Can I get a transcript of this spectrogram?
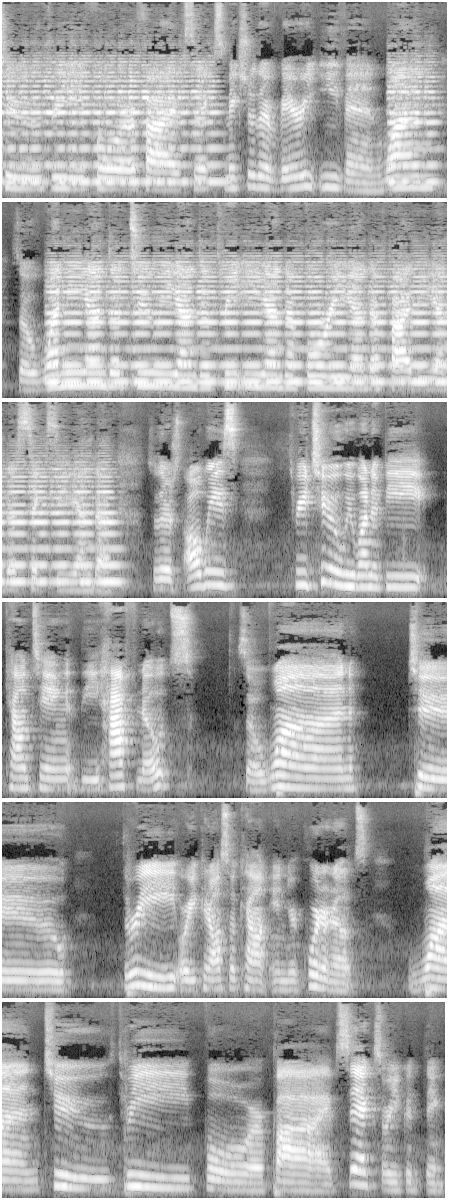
Two, three, four, five, six. Make sure they're very even. One, so one E and a two E and a three E and a four E and a five E and a six E and a. So there's always three, two. We want to be counting the half notes. So one, two, three, or you can also count in your quarter notes. One, two, three, four, five, six, or you could think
